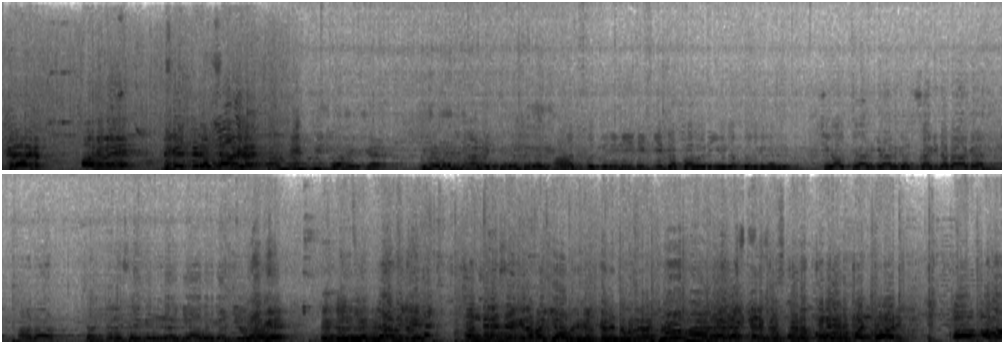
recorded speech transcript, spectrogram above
இருக்கிறார்கள் ஆகவே மிக சிறப்பாக ஆஸ்பத்திரி நீதிக்கு இந்த பவனி இடம்பெறுகிறது சிவாச்சாரியார்கள் சகிதமாக ஆனா சந்திரசேகரன் ஐயா அவர்கள் எங்களுடைய விழாவிலே சந்திரசேகரன் ஐயா அவர்கள் கலந்து கொள்கிறார். யோகா கொடுக்கிற ஒரு பண்பாடு. ஆமா.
